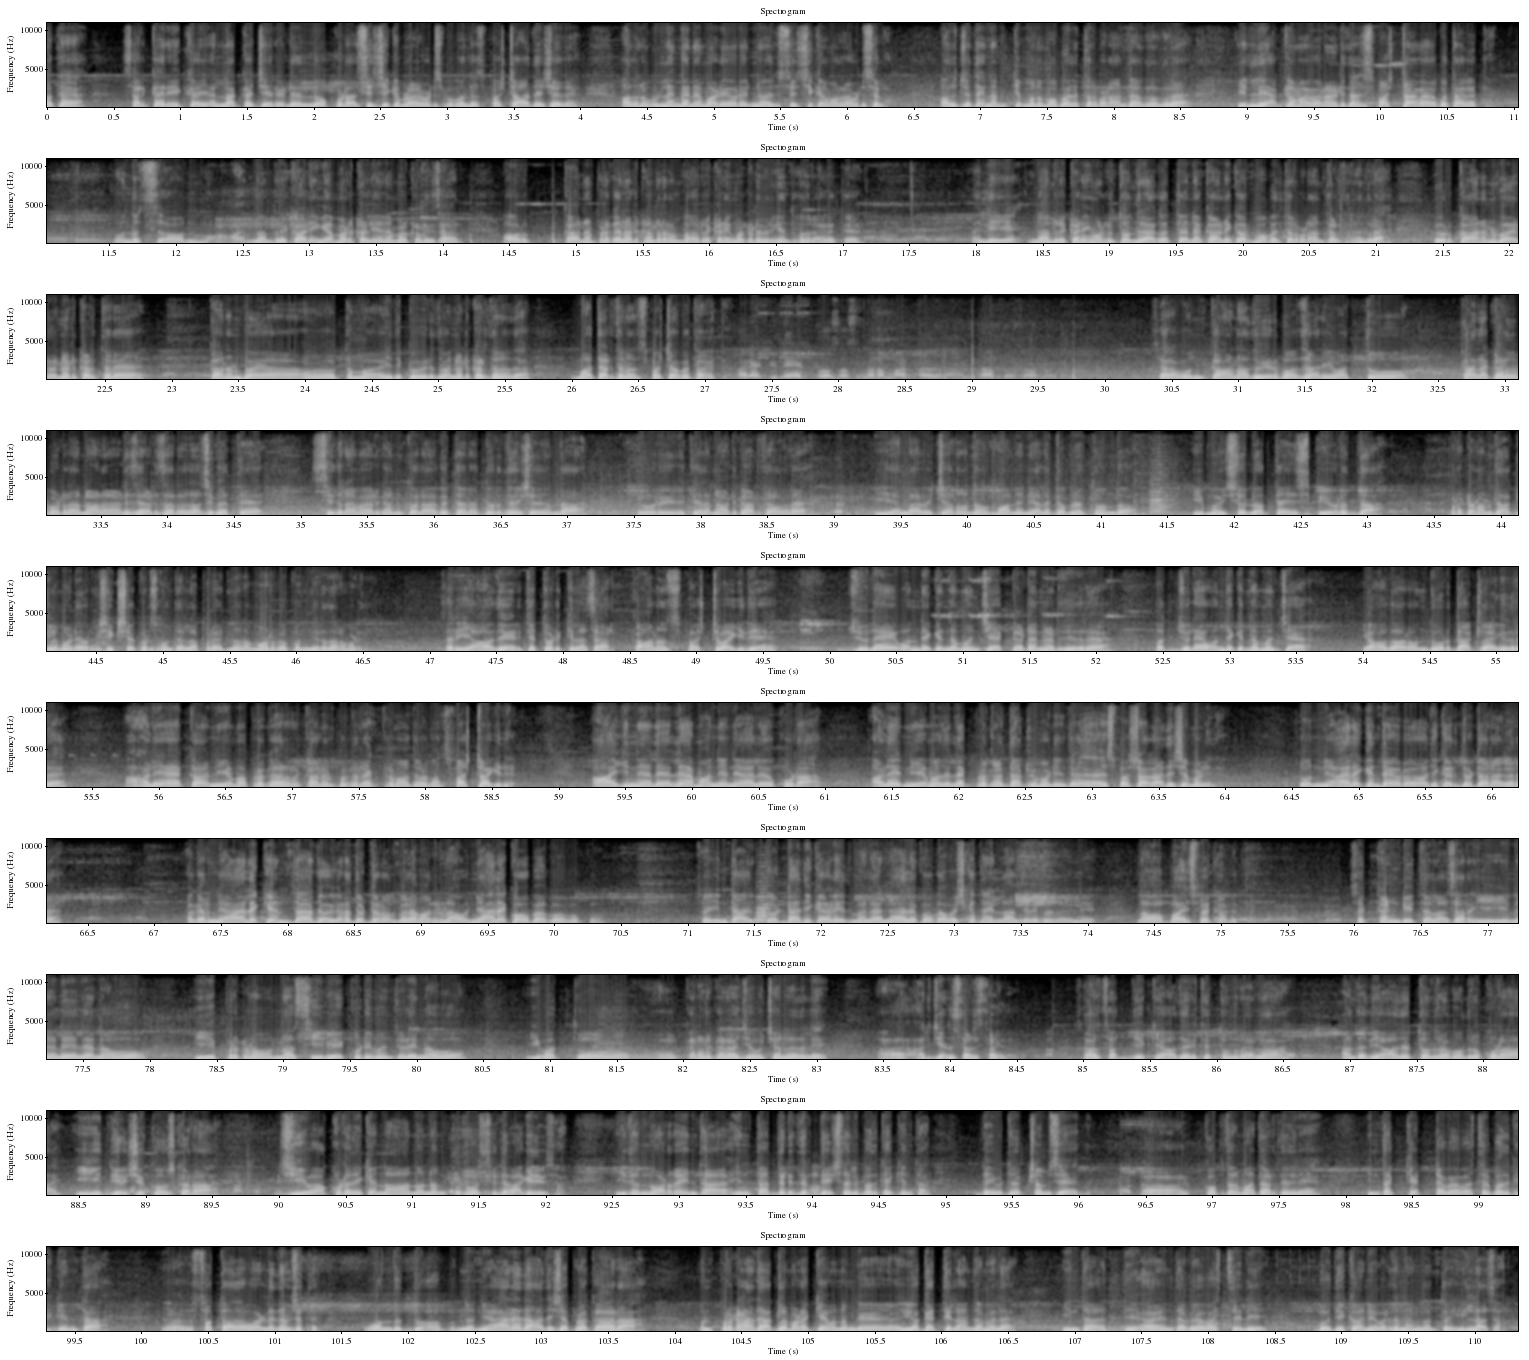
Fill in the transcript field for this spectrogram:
ಮತ್ತು ಸರ್ಕಾರಿ ಕ, ಎಲ್ಲ ಕಚೇರಿಗಳಲ್ಲೂ ಕೂಡ ಸಿ ಸಿ ಕ್ಯಾಮ್ರಾ ಅಳವಡಿಸಬೇಕು ಅಂತ ಸ್ಪಷ್ಟ ಆದೇಶ ಇದೆ. ಅದನ್ನು ಉಲ್ಲಂಘನೆ ಮಾಡಿಯವರು ಇನ್ನೂ ಸಿ ಸಿ ಕ್ಯಾಮ್ರಾ ಅಳವಡಿಸಿಲ್ಲ. ಅದ್ರ ಜೊತೆ ನನ್ನ ಮೊಬೈಲ್ ತರಬೇಡ ಅಂತ ಅಂತಂದರೆ ಇಲ್ಲಿ ಅಕ್ರಮ ವ್ಯವಹಾರ ನಡೀತದೆ ಸ್ಪಷ್ಟ ಆಗ ಗೊತ್ತಾಗುತ್ತೆ. ಒಂದು ಸ ಒಂದು ನಾನು ರೆಕಾರ್ಡಿಂಗೇ ಮಾಡ್ಕೊಳ್ಳಿ ಏನೇ ಮಾಡ್ಕೊಳ್ಳಿ ಸರ್. ಅವರು ಕಾನೂನು ಪ್ರಕಾರ ನಡ್ಕೊಂಡ್ರೆ ನಾನು ರೆಕಾರ್ಡಿಂಗ್ ಮಾಡ್ಕೊಂಡು ಇವ್ರಿಗೇನು ತೊಂದರೆ ಆಗುತ್ತೆ? ಅಲ್ಲಿ ನಾನು ರೆಕಾರ್ಡಿಂಗ್ ಮಾಡ್ಕೊಂಡು ತೊಂದರೆ ಆಗುತ್ತೆ ಅನ್ನೋ ಕಾರಣಕ್ಕೆ ಅವ್ರು ಮೊಬೈಲ್ ತರಬೇಡ ಅಂತ ಹೇಳ್ತಾರೆ ಅಂದರೆ ಇವರು ಕಾನೂನು ಬಾಯರು ನಡ್ಕೊಳ್ತಾರೆ ಕಾನೂನು ಬಾಯ ತಮ್ಮ ಇದಕ್ಕೆ ವಿರುದ್ಧವಾಗಿ ನಡ್ಕೊಳ್ತಾರೆ ಅನ್ನೋದು ಮಾತಾಡ್ತಾರೆ ಅನ್ನೋದು ಸ್ಪಷ್ಟ ಗೊತ್ತಾಗುತ್ತೆ. ಸರ್ ಒಂದು ಕಾರಣ ಅದು ಇರ್ಬೋದು ಸರ್. ಇವತ್ತು ಕಾಲ ಕಳೆದು ಬಿಡ್ರೆ ನಾಳೆ ನಾಡಿದ್ದು ಎರಡು ಸರ್ ರಜಾ ಸಿಗುತ್ತೆ. ಸಿದ್ದರಾಮಯ್ಯ ಅವ್ರಿಗೆ ಅನುಕೂಲ ಆಗುತ್ತೆ ಅನ್ನೋ ದುರುದ್ದೇಶದಿಂದ ಇವರು ಈ ರೀತಿಯೆಲ್ಲ ನಾಟಕ ಆಡ್ತಾ ಇದ್ದಾರೆ. ಈ ಎಲ್ಲ ವಿಚಾರನ ನಾವು ಮಾನ್ಯ ಗಮನಕ್ಕೆ ತಂದು ಈ ಮೈಸೂರು ಹೋಗ್ತಾ ಎಸ್ ಪಿ ವಿರುದ್ಧ ಪ್ರಕರಣ ದಾಖಲು ಮಾಡಿ ಅವ್ರಿಗೆ ಶಿಕ್ಷೆ ಕೊಡಿಸುವಂಥ ಎಲ್ಲ ಪ್ರಯತ್ನ ಮಾಡಬೇಕು ಅಂತ ನಿರ್ಧಾರ ಮಾಡಿದ್ವಿ. ಸರ್, ಯಾವುದೇ ರೀತಿ ತೊಡಕಿಲ್ಲ ಸರ್. ಕಾನೂನು ಸ್ಪಷ್ಟವಾಗಿದೆ. ಜುಲೈ ಒಂದಕ್ಕಿಂತ ಮುಂಚೆ ಘಟನೆ ನಡೆದಿದ್ರೆ ಮತ್ತು ಜುಲೈ ಒಂದಕ್ಕಿಂತ ಮುಂಚೆ ಯಾವುದಾದ್ರು ಒಂದು ದೂರು ದಾಖಲಾಗಿದ್ದರೆ ಹಳೆಯ ಕಾ ನಿಯಮ ಪ್ರಕಾರ, ಕಾನೂನು ಪ್ರಕಾರ ಕ್ರಮ ತಗೊಳ್ಬೋದು ಸ್ಪಷ್ಟವಾಗಿದೆ. ಆ ಹಿನ್ನೆಲೆಯಲ್ಲೇ ಮಾನ್ಯ ನ್ಯಾಯಾಲಯವು ಕೂಡ ಹಳೆ ನಿಯಮದಲ್ಲೇ ಪ್ರಕರಣ ದಾಖಲು ಮಾಡಿ ಅಂತೇಳಿ ಸ್ಪಷ್ಟವಾಗಿ ಆದೇಶ ಮಾಡಿದೆ. ಸೊ ನ್ಯಾಯಾಲಯಕ್ಕಿಂತ ಇವರು ಅಧಿಕಾರಿ ದೊಡ್ಡವರಾಗಾರೆ. ಹಾಗಾದ್ರೆ ನ್ಯಾಯಾಲಯಕ್ಕಿಂತ ಇವರ ದೊಡ್ಡವರು. ಮೇಲೆ ಹಾಗಾದ್ರೆ ನಾವು ನ್ಯಾಯಾಲಯಕ್ಕೆ ಹೋಗ್ಬೇಕು ಹೋಗ್ಬೇಕು. ಸೊ ಇಂಥ ದೊಡ್ಡ ಅಧಿಕಾರಿಗಳು ಇದ್ಮೇಲೆ ನ್ಯಾಯಾಲಯಕ್ಕೆ ಹೋಗೋ ಅವಶ್ಯಕತೆ ಇಲ್ಲ ಅಂತೇಳಿ ಇಲ್ಲಿ ನಾವು ಭಾವಿಸ್ಬೇಕಾಗತ್ತೆ. ಸರ್ ಖಂಡಿತ ಅಲ್ಲ ಸರ್ ಈ ಹಿನ್ನೆಲೆಯಲ್ಲೇ ನಾವು ಈ ಪ್ರಕರಣವನ್ನು ಸಿ ಬಿ ಐ ಕೊಡಿ ಅಂತೇಳಿ ನಾವು ಇವತ್ತು ಕರ್ನಾಟಕ ರಾಜ್ಯ ಆ, ಅರ್ಜಿಯನ್ನು ಸಲ್ಲಿಸ್ತಾ ಇದ್ದೀವಿ. ಸರ್ ಸದ್ಯಕ್ಕೆ ಯಾವುದೇ ರೀತಿ ತೊಂದರೆ ಇಲ್ಲ. ಅಂಥದ್ದು ಯಾವುದೇ ತೊಂದರೆ ಬಂದರೂ ಕೂಡ ಈ ದೇಶಕ್ಕೋಸ್ಕರ ಜೀವ ಕೊಡೋದಕ್ಕೆ ನಾನು ನನ್ನ ಕುಟುಂಬ ಸಿದ್ಧವಾಗಿದ್ದೀವಿ ಸರ್. ಇದನ್ನು ನೋಡ್ರೆ, ಇಂಥ ಇಂಥ ದರಿದ್ರ ದೇಶದಲ್ಲಿ ಬದುಕೋಕ್ಕಿಂತ ದಯವಿಟ್ಟು ಕ್ಷಮಿಸಿ ಕೋಪದಲ್ಲಿ ಮಾತಾಡ್ತಿದ್ದೀನಿ. ಇಂಥ ಕೆಟ್ಟ ವ್ಯವಸ್ಥೆ ಬದುಕೋಕ್ಕಿಂತ ಸತ್ತಾದ ಒಳ್ಳೇದು ಅನಿಸುತ್ತೆ. ಒಂದು ಒಂದು ನ್ಯಾಯಾಲಯದ ಆದೇಶ ಪ್ರಕಾರ ಒಂದು ಪ್ರಕರಣ ದಾಖಲು ಮಾಡೋಕ್ಕೆ ನಮಗೆ ಯೋಗ್ಯತೆ ಇಲ್ಲ ಅಂದಮೇಲೆ ಇಂಥ ದೇ, ಇಂಥ ವ್ಯವಸ್ಥೆಯಲ್ಲಿ ಬದುಕು ಅನಿವಾರ್ಯತೆ ನನಗಂತೂ ಇಲ್ಲ ಸರ್.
